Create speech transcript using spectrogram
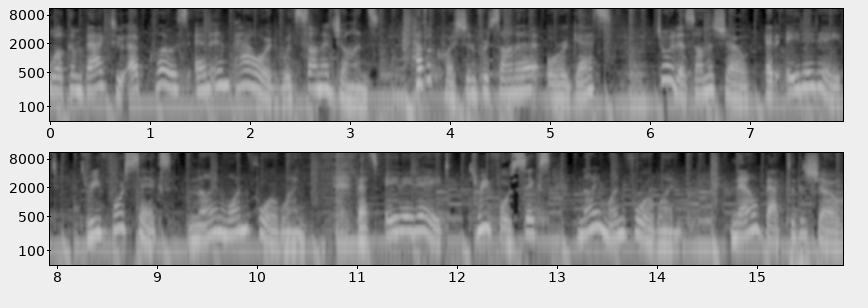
Welcome back to Up Close and Empowered with Sana Johns. Have a question for Sana or guests? Join us on the show at 888 346 9141. That's 888 346 9141. Now back to the show.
